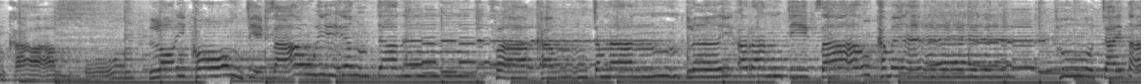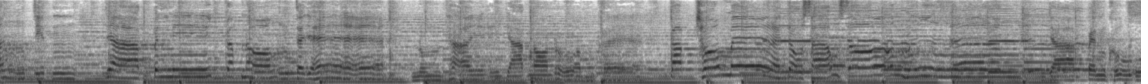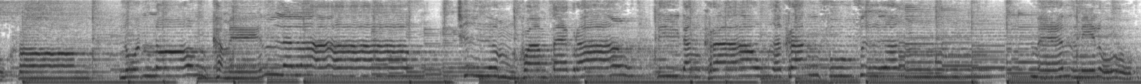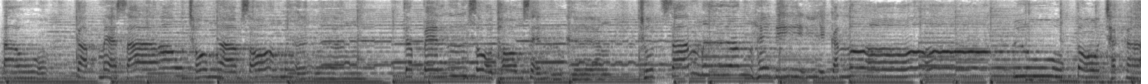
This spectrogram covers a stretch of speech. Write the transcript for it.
ำข้ามโขงลอยโค้งจีบสาวเวียงจันฝากคำจำนันเลยอรันจีบสาวขแมทูตใจตั้งจิต อยากเป็นมิตรกับน้องจะแย่หนุ่มไทยอยากนอนร่วมแครกับชมแม่เจ้าสาวสองมือ เป็นคู่ครอง นวลน้องเขมรและลาวเชื่อมความแตกร้าว ดีดังคราวเมื่อครั้งฟูเฟือง แม้นมีลูกเตากับแม่สาวชมงามสองเมืองจะเป็นโซ่ทองเส้นเครื่อง ชุดสามเมืองให้ดีกันนอลูกโต ชกา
